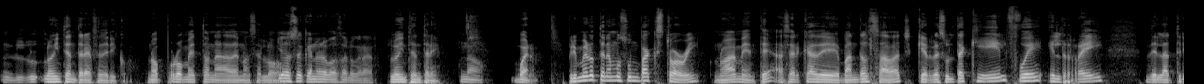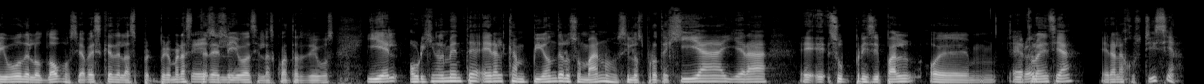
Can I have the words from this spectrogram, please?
L- Lo intentaré, Federico. No prometo nada de no hacerlo. Yo sé que no lo vas a lograr. Lo intentaré. No. Bueno, primero tenemos un backstory, nuevamente, acerca de Vandal Savage, que resulta que él fue el rey de la tribu de los lobos. Ya ves que de las pr- primeras Sí, tres sí, tribus y las cuatro tribus. Y él originalmente era el campeón de los humanos y los protegía y era eh, eh, su principal eh, Héroe. influencia era la justicia.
